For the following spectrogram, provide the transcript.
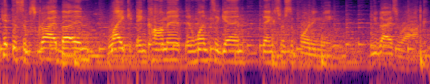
Hit the subscribe button, like and comment, and once again, thanks for supporting me. You guys rock.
